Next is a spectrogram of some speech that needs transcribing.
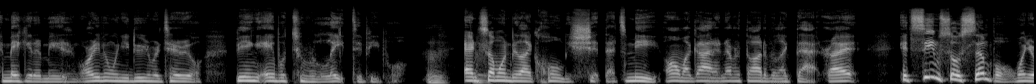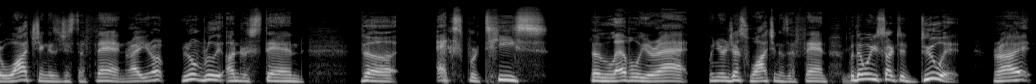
and make it amazing. Or even when you do your material, being able to relate to people Mm, and mm. someone be like, holy shit, that's me. Oh my God, I never thought of it like that, right? It seems so simple when you're watching as just a fan, right? You don't you don't really understand the expertise, the level you're at when you're just watching as a fan. But then when you start to do it, right?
